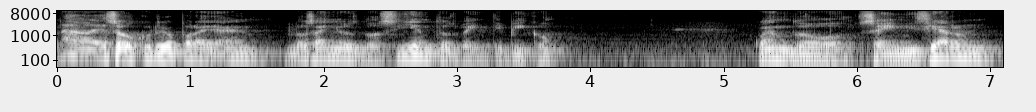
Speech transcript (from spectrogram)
Nada, eso ocurrió por allá en los años 220 y pico, cuando se iniciaron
